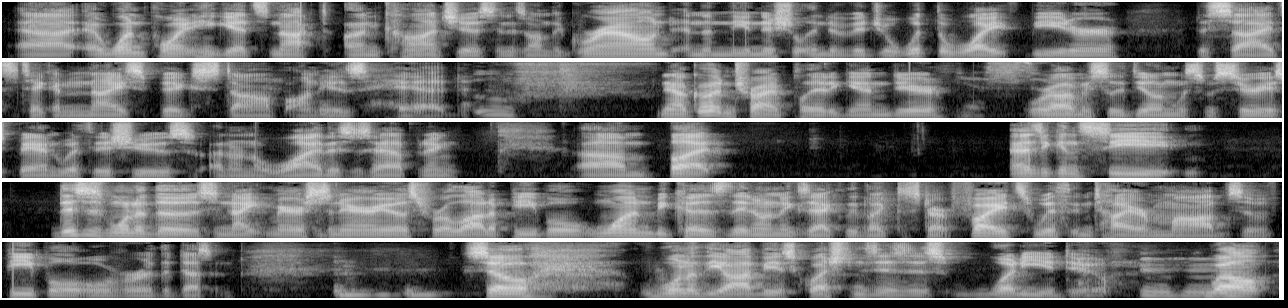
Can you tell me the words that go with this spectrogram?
Uh, at one point, he gets knocked unconscious and is on the ground, and then the initial individual with the white beater decides to take a nice big stomp on his head. Oof. Now, go ahead and try and play it again, dear. Yes. We're obviously dealing with some serious bandwidth issues. I don't know why this is happening. Um, but as you can see, this is one of those nightmare scenarios for a lot of people. One, because they don't exactly like to start fights with entire mobs of people over the dozen. So, one of the obvious questions is, is what do you do? Mhm. Well,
